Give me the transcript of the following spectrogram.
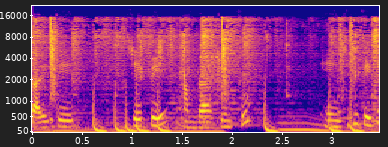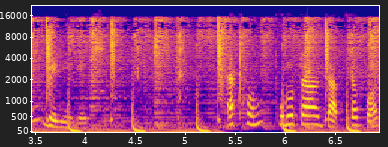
গাড়িতে চেপে আমরা কিন্তু এনজিপি থেকে বেরিয়ে গেছি। এখন পুরোটা যাত্রাপথ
